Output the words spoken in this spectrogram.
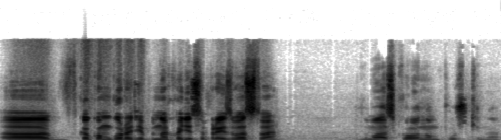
А, в каком городе находится производство? В Подмосковном Пушкино.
